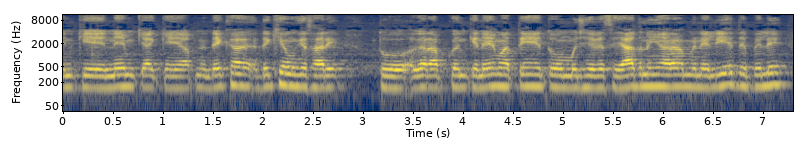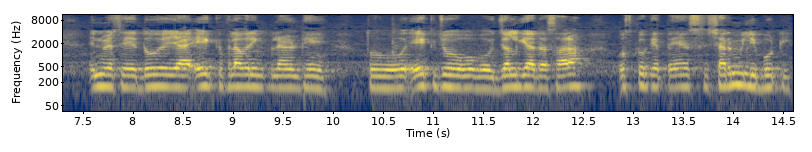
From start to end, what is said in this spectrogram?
इनके नेम क्या क्या हैं? आपने देखा, देखे होंगे सारे। तो अगर आपको इनके नेम आते हैं तो मुझे वैसे याद नहीं आ रहा। मैंने लिए थे पहले। इनमें से दो या एक फ्लावरिंग प्लांट हैं। तो एक जो वो जल गया था सारा, उसको कहते हैं शर्मिली बोटी।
